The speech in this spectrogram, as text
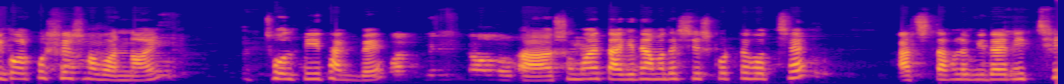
এই গল্প শেষ হবার নয়, চলতেই থাকবে। সময়ের তাগিদে আমাদের শেষ করতে হচ্ছে। আজ তাহলে বিদায় নিচ্ছি,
